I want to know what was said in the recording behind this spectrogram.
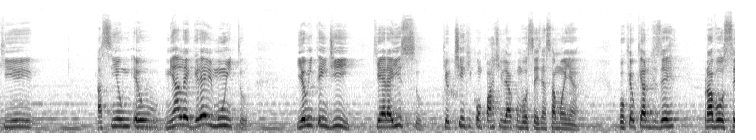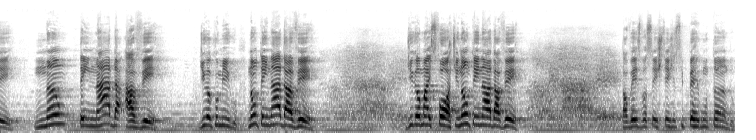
que assim eu, eu me alegrei muito, e eu entendi que era isso que eu tinha que compartilhar com vocês nessa manhã, porque eu quero dizer para você: não tem nada a ver. Diga comigo, não tem nada a ver. Diga mais forte, não tem nada a ver. Nada a ver. Talvez você esteja se perguntando,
